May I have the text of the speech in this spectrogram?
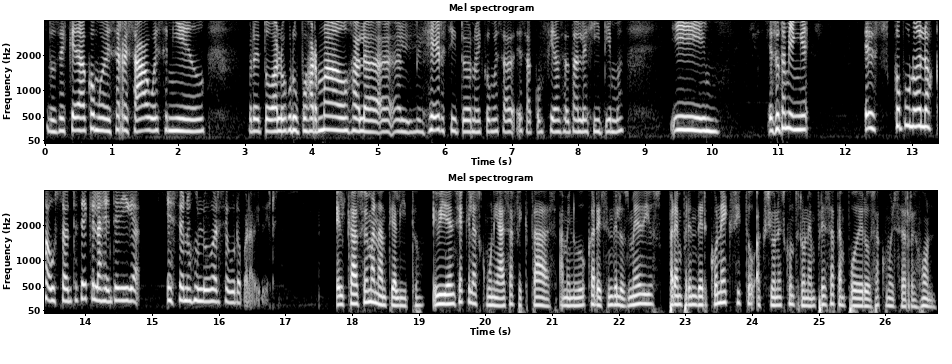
Entonces queda como ese rezago, ese miedo sobre todo a los grupos armados, al ejército, no hay como esa, esa confianza tan legítima. Y eso también e, es como uno de los causantes de que la gente diga, este no es un lugar seguro para vivir. El caso de Manantialito evidencia que las comunidades afectadas a menudo carecen de los medios para emprender con éxito acciones contra una empresa tan poderosa como el Cerrejón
